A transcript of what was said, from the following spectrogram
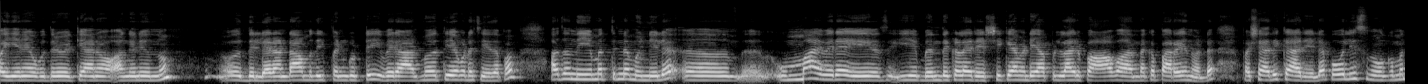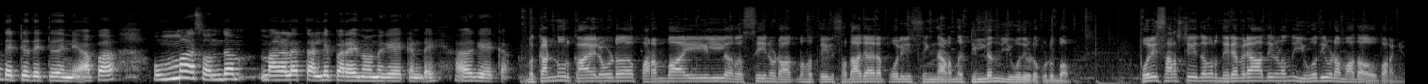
പയ്യനെ ഉപദ്രവിക്കാനോ അങ്ങനെയൊന്നും ഇതില്ല. രണ്ടാമത് ഈ പെൺകുട്ടി ഇവർ ആത്മഹത്യ കൂടെ ചെയ്തപ്പം അത് നിയമത്തിന്റെ മുന്നിൽ ഉമ്മ ഇവരെ ഈ- ബന്ധുക്കളെ രക്ഷിക്കാൻ വേണ്ടി ആ പിള്ളേർ പാവ എന്നൊക്കെ പറയുന്നുണ്ട്. പക്ഷേ അത് കാര്യമില്ല. പോലീസ് നോക്കുമ്പോൾ തെറ്റ് തെറ്റ് തന്നെ അപ്പോൾ ഉമ്മ സ്വന്തം മകളെ തള്ളി പറയുന്നൊന്ന് കേൾക്കണ്ടേ അത് കേൾക്കാം കണ്ണൂർ കായലോട് പറമ്പായിൽ റസീനോട് ആത്മഹത്യയിൽ സദാചാര പോലീസിംഗ് നടന്നിട്ടില്ലെന്ന് യുവതിയുടെ കുടുംബം. പോലീസ് അറസ്റ്റ് ചെയ്തവർ നിരപരാധികളെന്ന് യുവതിയുടെ മാതാവ് പറഞ്ഞു.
